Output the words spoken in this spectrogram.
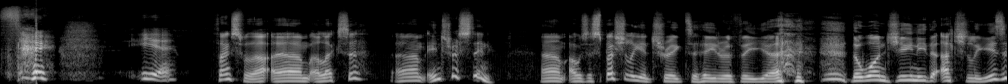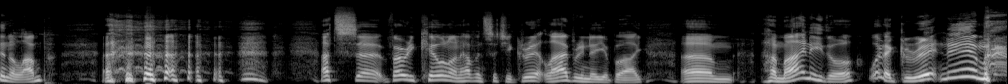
so Yeah. Thanks for that, um, Alexa. Um, interesting. Um, I was especially intrigued to hear of the uh, the one genie that actually is in a lamp. That's uh, very cool on having such a great library nearby. Um, Hermione, though, what a great name!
